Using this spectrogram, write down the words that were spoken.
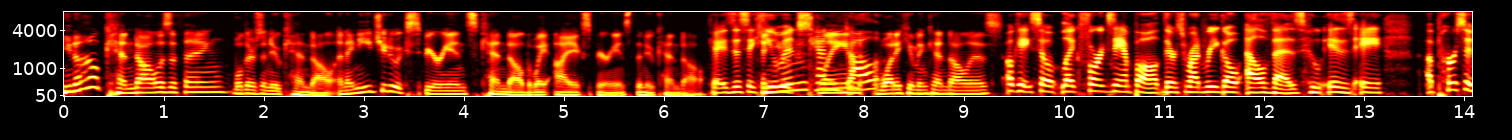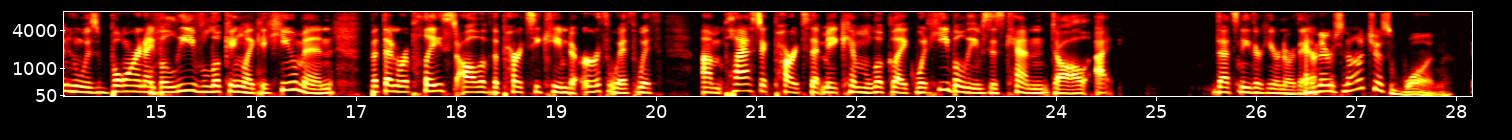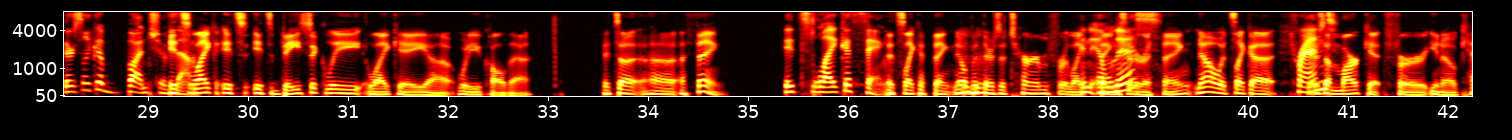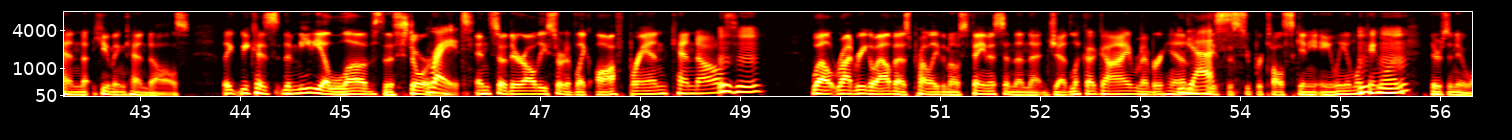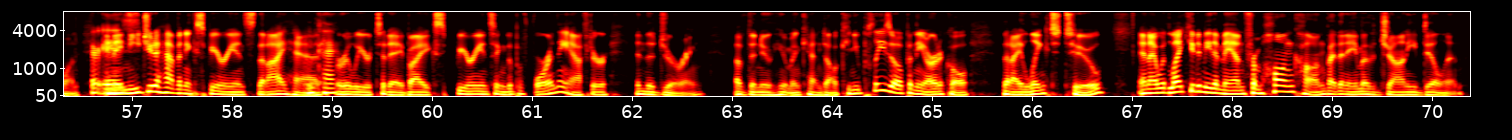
You know how Ken doll is a thing? Well, there's a new Ken doll, and I need you to experience Ken doll the way I experienced the new Ken doll. Okay, is this a Can you human explain Ken doll? what a human Ken doll is? Okay, so like for example, there's Rodrigo Alves, who is a a person who was born, I believe, looking like a human, but then replaced all of the parts he came to Earth with with um, plastic parts that make him look like what he believes is Ken doll. I that's neither here nor there. And there's not just one. There's like a bunch of It's them. like it's it's basically like a uh, what do you call that? It's a uh, a thing. it's like a thing. It's like a thing. No, but there's a term for like An things that are a thing. No, it's like a Trend? There's a market for you know Ken human Ken dolls, like because the media loves this story, Right. And so there are all these sort of like off-brand Ken dolls. Well, Rodrigo Alves probably the most famous, and then that Jedlica guy. Remember him? Yes. He's the super tall, skinny, alien-looking one. Mm-hmm. There's a new one, There and I need you to have an experience that I had Okay. earlier today by experiencing the before and the after and the during of the new human Ken doll. Can you please open the article that I linked to? And I would like you to meet a man from Hong Kong by the name of Johnny Dillon.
